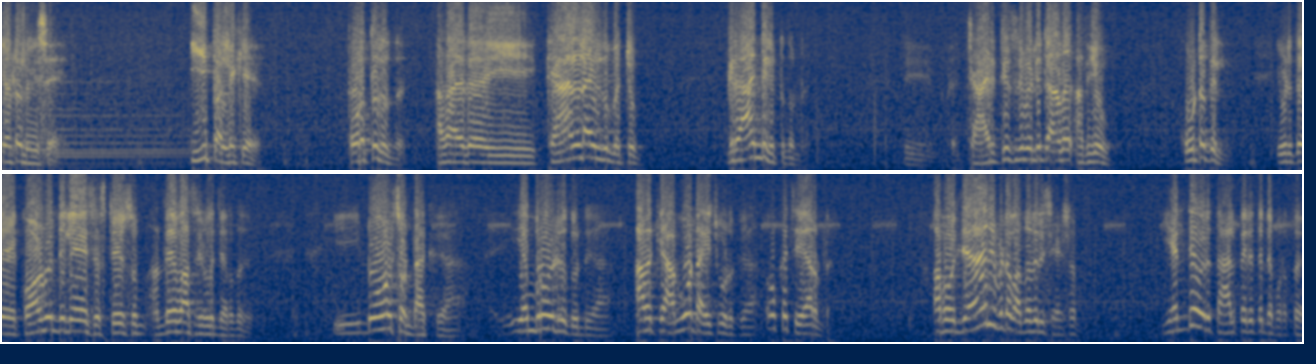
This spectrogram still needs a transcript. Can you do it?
കേട്ടോ ലൂയിസേ ഈ പള്ളിക്ക് പുറത്തു നിന്ന് അതായത് ഈ കാനഡയിൽ നിന്നും മറ്റും ഗ്രാന്റ് കിട്ടുന്നുണ്ട്. ഈ ചാരിറ്റീസിന് വേണ്ടിയിട്ടാണ് അധികവും കൂട്ടത്തിൽ ഇവിടുത്തെ കോൺവെന്റിലെ സിസ്റ്റേഴ്സും അന്തേവാസികളും ചേർന്ന് ഈ ഡോൾസ് ഉണ്ടാക്കുക എംബ്രോയിഡറി തുന്നുക അതൊക്കെ അങ്ങോട്ട് അയച്ചു കൊടുക്കുക ഒക്കെ ചെയ്യാറുണ്ട്. അപ്പോൾ ഞാൻ ഇവിടെ വന്നതിന് ശേഷം എന്റെ ഒരു താല്പര്യത്തിന്റെ പുറത്ത്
